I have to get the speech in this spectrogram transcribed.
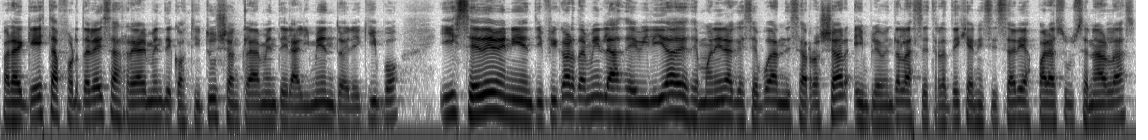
para que estas fortalezas realmente constituyan claramente el alimento del equipo y se deben identificar también las debilidades de manera que se puedan desarrollar e implementar las estrategias necesarias para subsanarlas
